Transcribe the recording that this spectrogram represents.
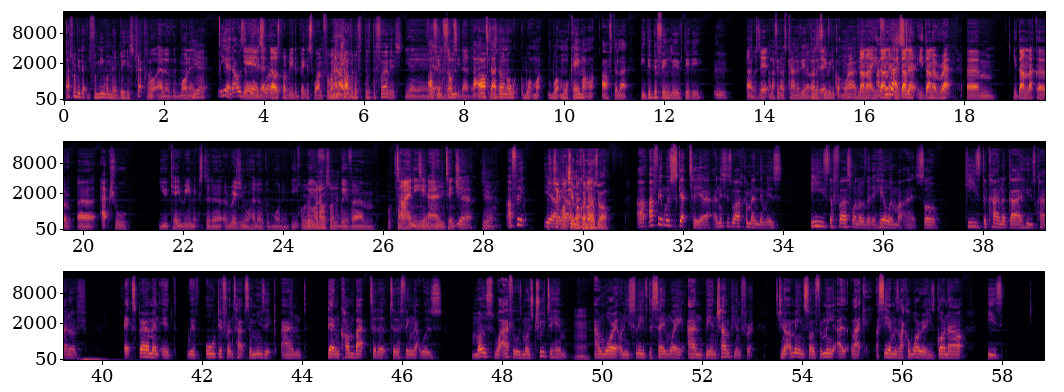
That's probably that, for me one of their biggest tracks. man. What? Hello, good morning. Yeah, Yeah, that was the yeah, yeah that, one. that was probably the biggest one for when one the that album. travelled the, the, the furthest. Yeah, yeah, yeah. I think from obviously that- like that after, I don't know what mo- what more came out after. Like he did the thing with Diddy, Mm. That was it. and I think that was kind of it. That I don't know was if he really got more out of No, it. no, no, he I done feel a, he done Skep- a he done a rap. Um, he done like a uh, actual UK remix to the original Hello Good Morning beat With everyone else on it. with um What, Tiny Tinchy? and Tinchy. Yeah, yeah, I think. Yeah, Chipmunk- yeah, Chipmunk I, on there as well. I, I think with Skepta, yeah, and this is why I commend him is he's the first one over the hill in my eyes. So he's the kind of guy who's kind of experimented with all different types of music and then come back to the to the thing that was most what I feel was most true to him Mm. and wore it on his sleeve the same way and being championed for it. Do you know what I mean? So for me, I like I see him as like a warrior. He's gone out. He's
